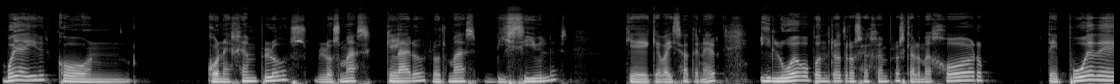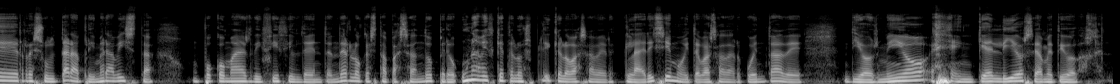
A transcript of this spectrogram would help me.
Voy a ir con, con ejemplos los más claros, los más visibles que, vais a tener. Y luego pondré otros ejemplos que a lo mejor te puede resultar a primera vista un poco más difícil de entender lo que está pasando, pero una vez que te lo explique lo vas a ver clarísimo y te vas a dar cuenta de, Dios mío, en qué lío se ha metido la gente.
